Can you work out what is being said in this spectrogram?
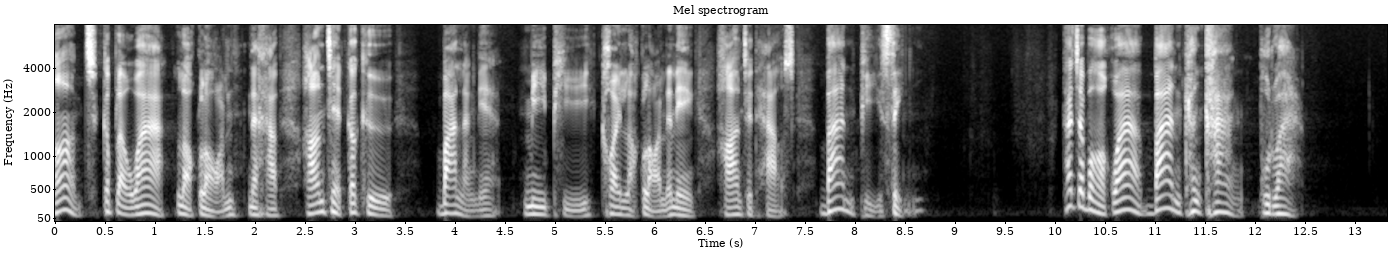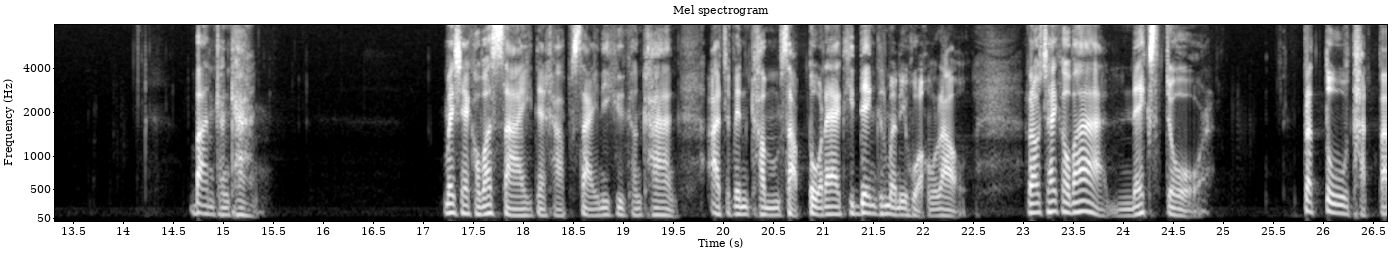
haunt ก็แปลว่าหลอกหลอนนะครับ haunted ก็คือบ้านหลังเนี้ยมีผีคอยหลอกหลอนนั่นเอง haunted house บ้านผีสิง ถ้าจะบอกว่าบ้านข้างๆ พูดว่า บ้านข้างๆ ไม่ใช่คาว่า side นะครับ side นี่คือข้างๆ อาจจะเป็นคำศัพท์ตัวแรกที่เด้งขึ้นมาในหัวของเรา เราใช้คาว่า next door ประตูถัดไป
